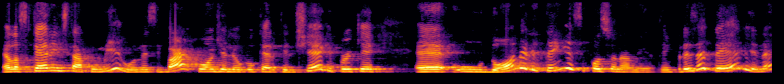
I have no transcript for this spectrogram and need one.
Elas querem estar comigo nesse barco, onde ele, eu quero que ele chegue, porque é, o dono ele tem esse posicionamento, a empresa é dele, né?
